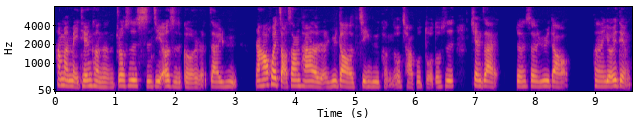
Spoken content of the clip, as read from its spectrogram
他们每天可能就是十几二十个人在遇，然后会找上他的人遇到的境遇可能都差不多，都是现在人生遇到可能有一点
